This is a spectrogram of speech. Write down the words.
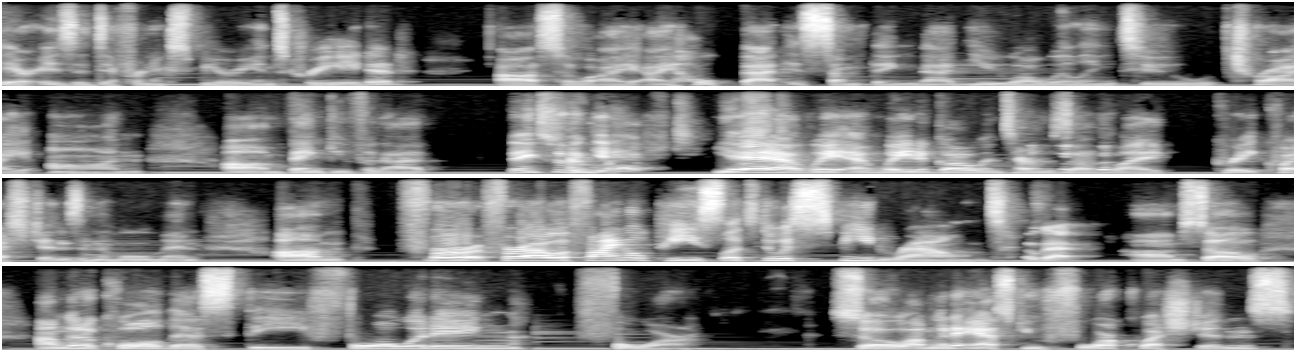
there is a different experience created. Uh, so I, I, hope that is something that you are willing to try on. Um, thank you for that Thanks for the gift. Yeah, way and way to go in terms of like great questions in the moment. Um, for for our final piece, let's do a speed round. Okay. Um, so I'm going to call this the forwarding four. So I'm going to ask you four questions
